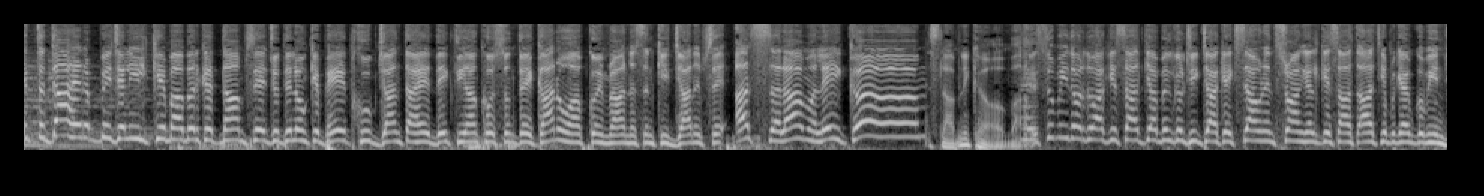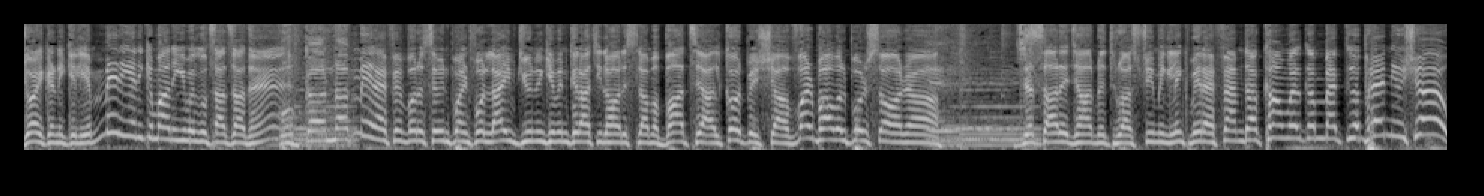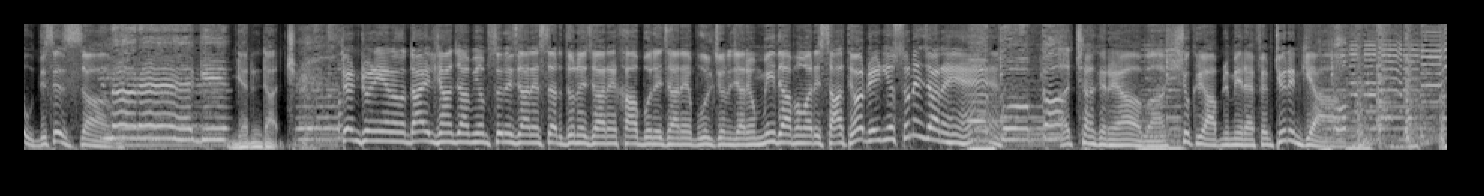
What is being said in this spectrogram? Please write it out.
इब्तदा है रब्बे जलील के बाबरकत नाम से जो दिलों के भेद खूब जानता है। देखती आँखों सुनते कानों। आपको इमरान हसन की जानब से अस्सलाम वालेकुम इस उम्मीद और दुआ के साथ क्या बिल्कुल ठीक ठाक एक साउंड एंड स्ट्रॉन्ग हेल्थ के साथ आज के प्रोग्राम को भी एंजॉय करने के लिए मेरी यानी कि मानी बिल्कुल साथ साथ हैं Mera F M seven point four live tuning given Karachi Lahore Islamabad से आलकोर पेशावर भावलपुर और सारे जहाँ में through our streaming link Mera F M dot com welcome back to a brand new show this is in touch ten twenty dial जहाँ जहाँ हम सुने जा रहे हैं सर धुने जा रहे हैं खाब बुने जा रहे हैं भूल चुने जा रहे हैं उम्मीद आप हमारे साथ हैं और रेडियो सुने जा रहे हैं। अच्छा करें आप शुक्रिया आपने मेरा एफ़ एम ट्यून इन किया।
